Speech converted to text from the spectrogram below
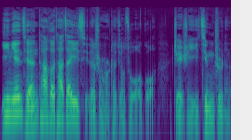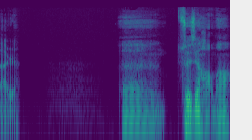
一年前他和他在一起的时候他就做过。这是一精致的男人。嗯，最近好吗？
